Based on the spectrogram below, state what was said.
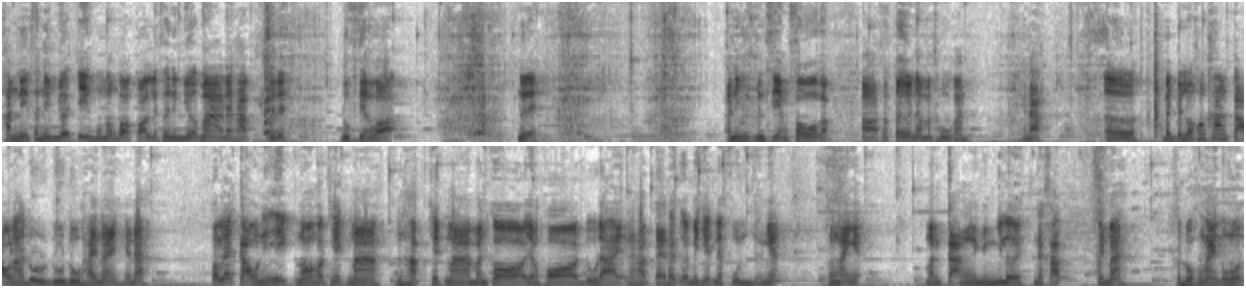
คันนี้สนิมเยอะจริงผมต้องบอกก่อนเลยสนิมเยอะมากนะครับดูดิดูเสียงล้อดูดิอันนี้มันเป็นเสียงโซ่กับอ่าสเตอร์นะมันถูกกันเห็นนะเออมันเป็นรถค่อนข้างเก่านะ ดูดูดูภายในเห็นนะ ตอนแรกเก่านี้อีกน้องเขาเช็ดมานะครับ เช็ดมามันก็ยังพอดูได้นะครับ แต่ถ้าเกิดไม่เช็ดเนี่ยฝุ่นอย่างเงี้ย ข้างในเนี่ยมันกังอย่างนี้เลยนะครับ เห็นไหมเขาดูข้างในตรงนู้น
